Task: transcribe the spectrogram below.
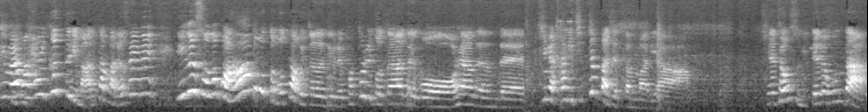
이 말고 할 것들이 많단 말이야. 쌤이 이걸 써놓고 아무것도 못하고 있잖아. 니 레파토리도 짜야 되고 해야 되는데 집에 가기 직전까지 했단 말이야. 야 정수 니 때문에 온다.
